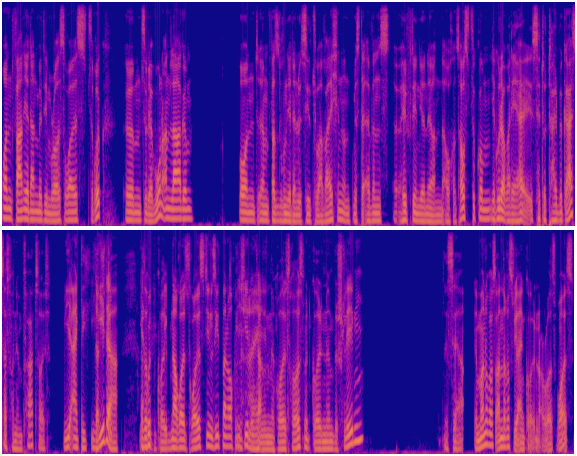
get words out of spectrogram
und fahren ja dann mit dem Rolls-Royce zurück ähm, zu der Wohnanlage und ähm, versuchen ja dann Lucille zu erreichen und Mr. Evans äh, hilft ihnen dann auch ins Haus zu kommen. Ja gut, aber der ist ja total begeistert von dem Fahrzeug. Wie eigentlich Das jeder. Ja, Also- gut, ein goldener Rolls-Royce, den sieht man auch nicht jeden Tag. Ein Rolls-Royce mit goldenen Beschlägen ist ja immer noch was anderes wie ein goldener Rolls-Royce.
